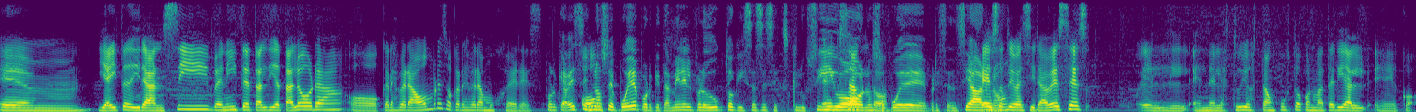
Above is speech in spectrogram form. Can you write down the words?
Em, y ahí te dirán, sí, venite tal día, tal hora, o querés ver a hombres o querés ver a mujeres. Porque a veces O- no se puede, porque también el producto quizás es exclusivo, no Exacto. se puede presenciar, Eso ¿no? te iba a decir, a veces el- en el estudio están justo con material eh, co-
